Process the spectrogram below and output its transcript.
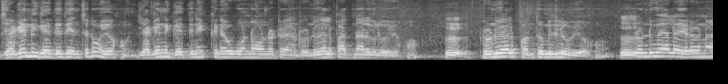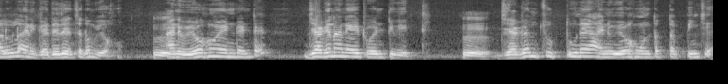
జగన్ని గద్దె దించడం వ్యూహం. జగన్ని గద్దెనెక్కనివ్వకుండా ఉండటం. రెండు వేల పద్నాలుగులో వ్యూహం. రెండు వేల పంతొమ్మిదిలో వ్యూహం రెండు వేల ఇరవై నాలుగులో ఆయన గద్దె దించడం వ్యూహం. ఆయన వ్యూహం ఏంటంటే జగన్ అనేటువంటి వ్యక్తి. జగన్ చుట్టూనే ఆయన వ్యూహం ఉంటుంది తప్పించి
